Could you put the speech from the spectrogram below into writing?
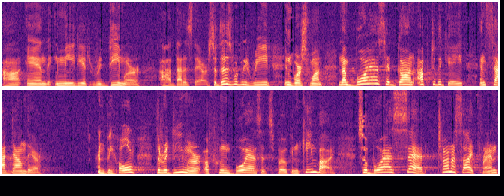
uh, and the immediate redeemer uh, that is there. So, this is what we read in verse 1. Now, Boaz had gone up to the gate and sat down there. And behold, the redeemer of whom Boaz had spoken came by. So Boaz said, Turn aside, friend,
